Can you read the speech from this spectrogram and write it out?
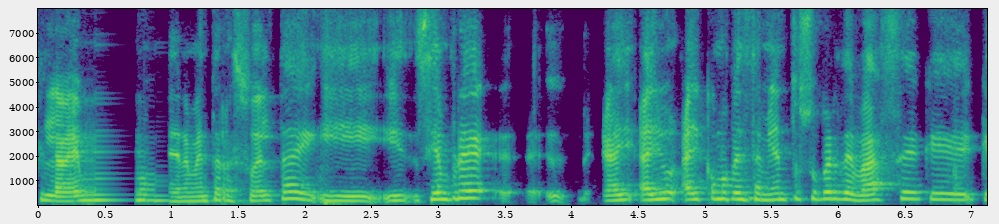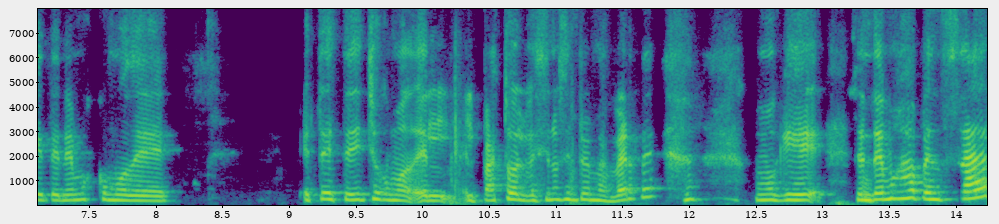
la vemos medianamente resuelta y, siempre eh, hay, hay, hay, como pensamiento súper de base que, que, tenemos como de, este, este dicho como el, el, pasto del vecino siempre es más verde, como que tendemos a pensar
